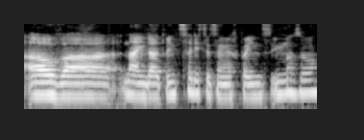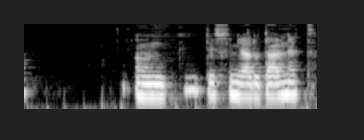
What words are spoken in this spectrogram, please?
Aber nein, in der Adventszeit ist das eigentlich bei uns immer so. Und das finde ich auch total nett.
